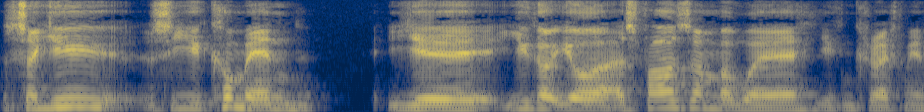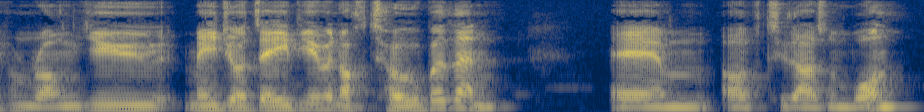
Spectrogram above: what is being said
so you so you come in you you got your as far as I'm aware, you can correct me if I'm wrong. You made your debut in October then um, of 2001.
